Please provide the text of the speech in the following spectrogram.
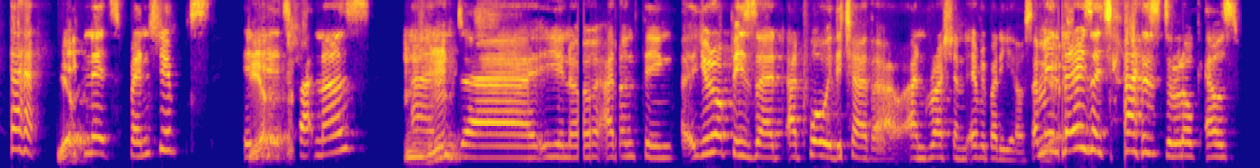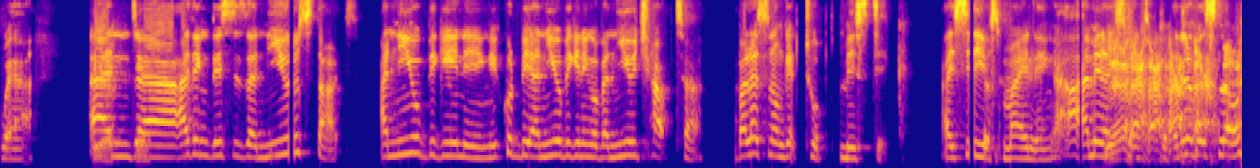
yep. It needs friendships. It yep. needs partners. Mm-hmm. And, uh, you know, I don't think Europe is at, at war with each other and Russia and everybody else. I mean, yeah. there is a chance to look elsewhere. Yeah, and yeah. Uh, I think this is a new start, a new beginning. It could be a new beginning of a new chapter. But let's not get too optimistic. I see you smiling. I mean, I a little bit slow.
